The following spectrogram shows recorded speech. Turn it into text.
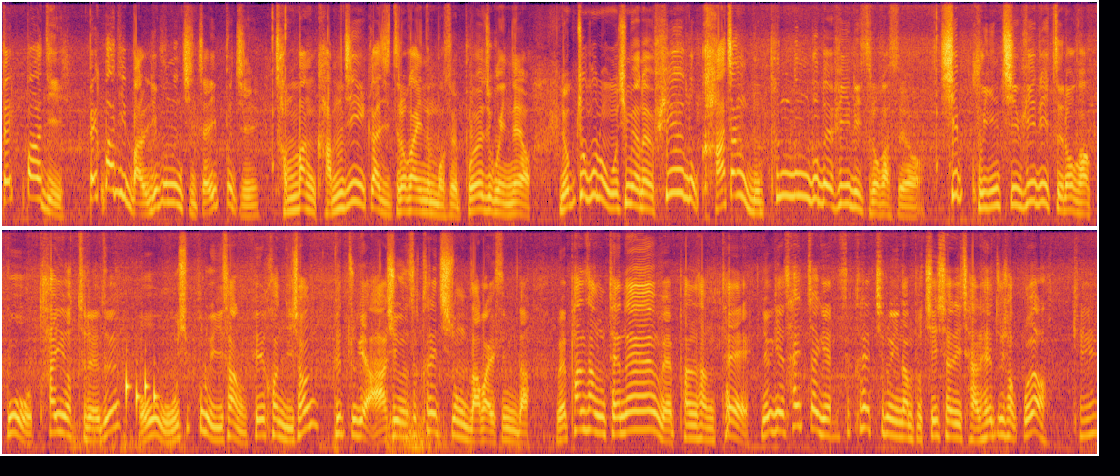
백바디. 백바디 말리부는 진짜 이쁘지. 전방 감지기까지 들어가 있는 모습 보여주고 있네요. 옆쪽으로 오시면은 휠도 가장 높은 등급의 휠이 들어갔어요. 19인치 휠이 들어갔고 타이어 트레드 오, 50% 이상 휠 컨디션 그쪽에 아쉬운 스크래치 정도 남아 있습니다. 외판 상태는 외판 상태. 여기에 살짝의 스크래치로 인한 부치 처리 잘 해주셨고요. 이렇게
